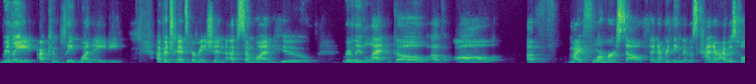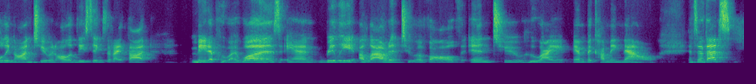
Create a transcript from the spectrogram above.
really a complete 180 of a transformation of someone who really let go of all of my former self and everything that was kind of I was holding on to and all of these things that I thought made up who I was and really allowed it to evolve into who I am becoming now. And so that's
